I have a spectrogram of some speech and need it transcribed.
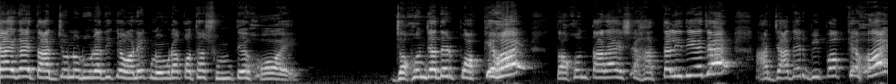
জায়গায় তার জন্য রুনাদিকে অনেক নোংরা কথা শুনতে হয়। যখন যাদের পক্ষে হয়, তখন তারা এসে হাততালি দিয়ে যায়, আর যাদের বিপক্ষে হয়,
